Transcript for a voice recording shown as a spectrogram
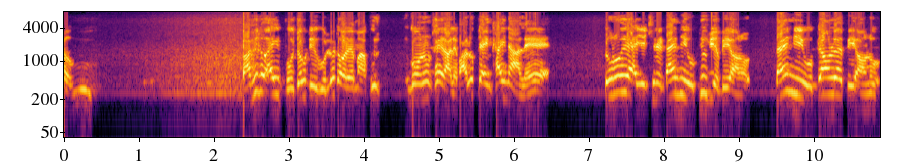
တော့ဘူးဘာဖြစ်လို့အဲ့ဒီဗိုလ်ချုပ်တွေကိုလွတ်တော်ထဲမှာ အခုအကုန်လုံးထဲတာလဲဘာလို့ပြိုင်ခိုင်းတာလဲသူတို့ရဲ့အရေးချင်းနဲ့တိုင်းပြည်ကိုပြုတ်ပြင်ပေးအောင်လို့တိုင်းပြည်ကိုပြောင်းလဲပေးအောင်လို့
